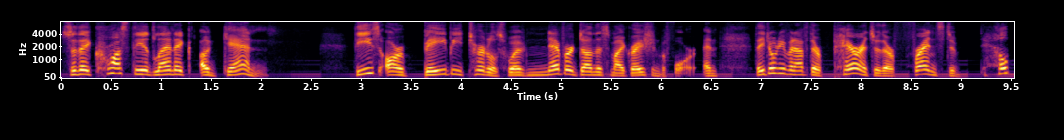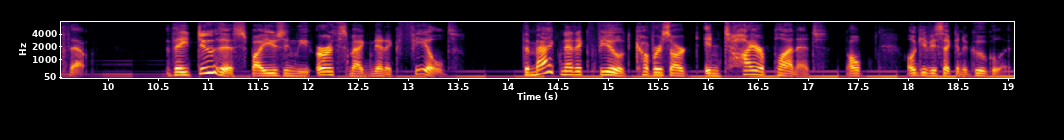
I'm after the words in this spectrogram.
So they cross the Atlantic again. These are baby turtles who have never done this migration before, and they don't even have their parents or their friends to help them. They do this by using the Earth's magnetic field. The magnetic field covers our entire planet. I'll, I'll give you a second to Google it.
